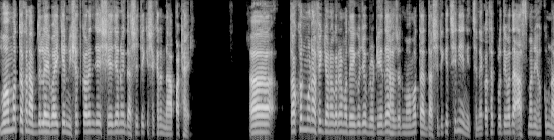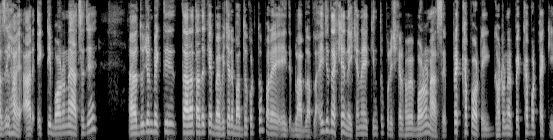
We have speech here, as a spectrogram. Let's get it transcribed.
মুহাম্মদ তখন আব্দুল্লাহ ইবাইকে নিষেধ করেন যে সে যেন ওই দাসীটিকে সেখানে না পাঠায়। তখন মুনাফিক জনগণের মধ্যে এই গুজব রটিয়ে দেয় হযরত মুহাম্মদ তার দাসীটিকে ছিনিয়ে নিচ্ছেন। একথার প্রতিবাদে আসমানি হুকুম নাজিল হয়। আর একটি বর্ণনায় আছে যে আ ২ জন ব্যক্তি তারা তাদেরকে ব্যভিচারে বাধ্য করত। পরে এই যে ব্লা, ব্লা, ব্লা। এই যে দেখেন এখানে কিন্তু পরিষ্কারভাবে বর্ণনা আছে। প্রেক্ষাপট এই ঘটনার প্রেক্ষাপটটা কি?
